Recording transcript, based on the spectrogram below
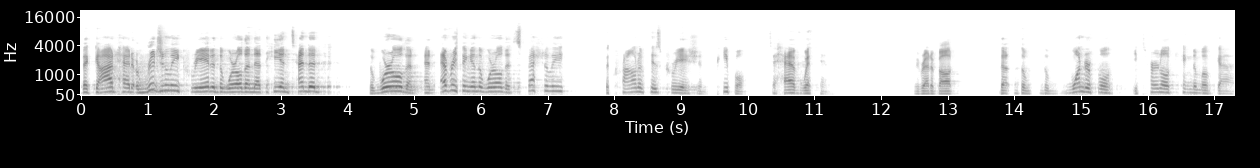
that God had originally created the world and that he intended the world and, and everything in the world, especially the crown of his creation, people, to have with him. We read about the, the, the wonderful eternal kingdom of God,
